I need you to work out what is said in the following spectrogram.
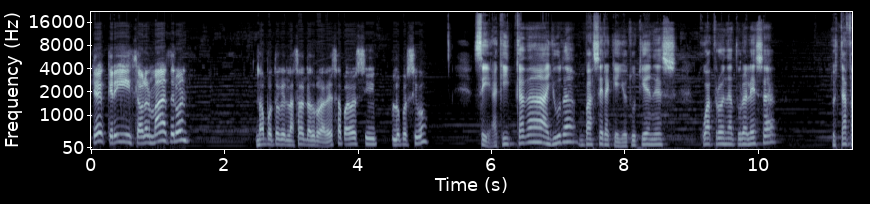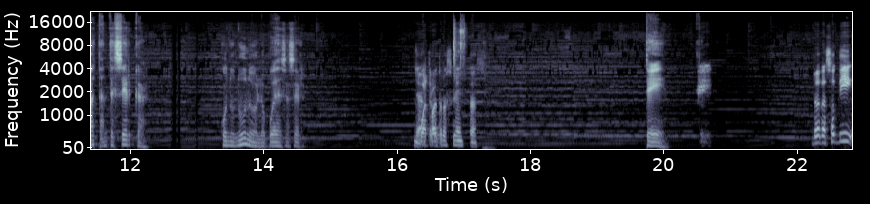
¿Qué? ¿Queréis hablar más de Luan? No, pues tengo que lanzar la naturaleza para ver si lo percibo. Sí, aquí cada ayuda va a ser aquello. Tú tienes cuatro de naturaleza, tú estás bastante cerca. Con un uno lo puedes hacer. Ya, Cuatro. cuatro cientos. Sí, Ratazotti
